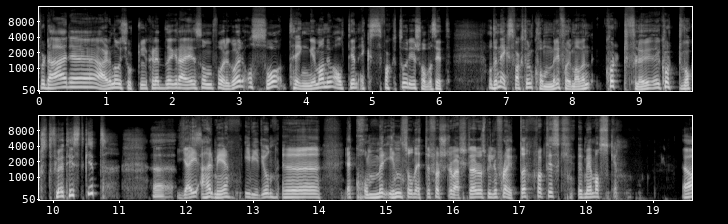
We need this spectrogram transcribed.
For der eh, er det noe kjortelkledde greier som foregår, og så trenger man jo alltid en X-faktor i showet sitt. Og den X-faktoren kommer i form av en kortfløy, kortvokst fløytist, gitt. Uh, Jeg er med i videoen. Uh, Jeg kommer inn sånn etter første vers der og spiller fløyte, faktisk, med maske. Ja,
